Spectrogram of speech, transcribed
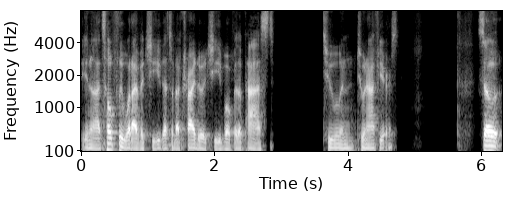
you know, that's hopefully what I've achieved. That's what I've tried to achieve over the past two and two and a half years. So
